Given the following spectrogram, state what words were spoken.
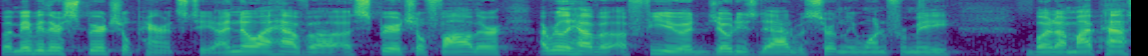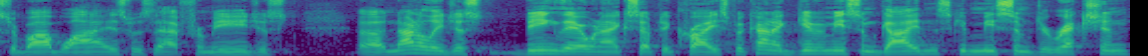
but maybe they're spiritual parents to you. I know I have a, a spiritual father. I really have a, a few. Jody's dad was certainly one for me. But uh, my pastor, Bob Wise, was that for me. Just uh, not only just being there when I accepted Christ, but kind of giving me some guidance, giving me some direction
